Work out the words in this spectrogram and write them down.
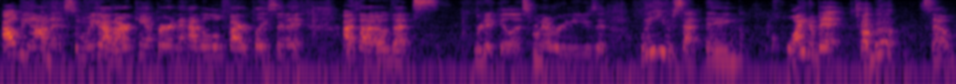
I'll be honest, when we got our camper and it had a little fireplace in it, I thought, oh, that's ridiculous. We're never going to use it. We use that thing quite a bit. I bet. So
